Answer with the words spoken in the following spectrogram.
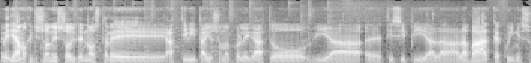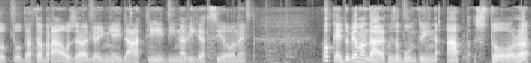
E vediamo che ci sono le solite nostre attività. Io sono collegato via eh, TCP alla, alla, barca quindi sotto data browser avvio i miei dati di navigazione. Ok dobbiamo andare a questo punto in app store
